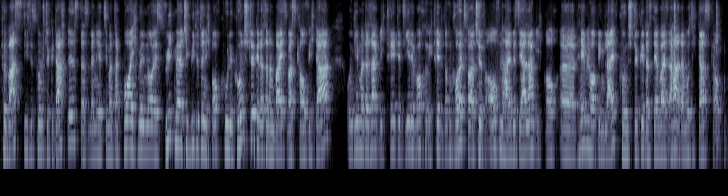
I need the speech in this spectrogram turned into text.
für was dieses Kunststück gedacht ist, dass wenn jetzt jemand sagt, boah, ich will ein neues Street Magic Video drin, ich brauche coole Kunststücke, dass er dann weiß, was kaufe ich da. Und jemand, der sagt, ich trete jetzt jede Woche, ich trete jetzt auf ein Kreuzfahrtschiff auf, ein halbes Jahr lang, ich brauche äh, Table Hopping Live Kunststücke, dass der weiß, aha, da muss ich das kaufen.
